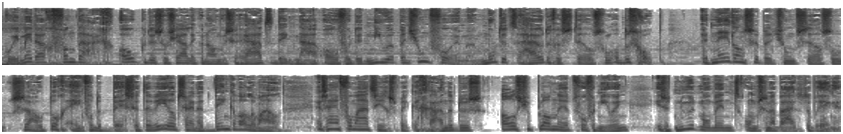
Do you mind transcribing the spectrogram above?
Goedemiddag. Vandaag ook de Sociaal-Economische Raad denkt na over de nieuwe pensioenvormen. Moet het huidige stelsel op de schop? Het Nederlandse pensioenstelsel zou toch een van de beste ter wereld zijn. Dat denken we allemaal. Er zijn formatiegesprekken gaande, dus als je plannen hebt voor vernieuwing, is het nu het moment om ze naar buiten te brengen.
